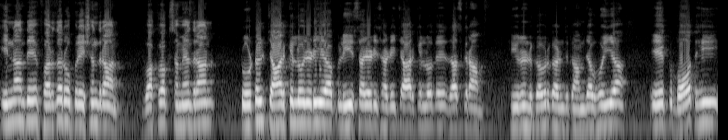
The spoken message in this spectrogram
ਇਹਨਾਂ ਦੇ ਫਰਦਰ ਆਪਰੇਸ਼ਨ ਦੌਰਾਨ, ਵੱਖ-ਵੱਖ ਸਮਿਆਂ ਦੌਰਾਨ ਟੋਟਲ 4 ਕਿਲੋ ਜਿਹੜੀ ਆ ਪੁਲਿਸ ਆ ਜਿਹੜੀ ਸਾਡੀ 4 ਕਿਲੋ ਤੇ 10 ਗ੍ਰਾਮ ਹੀਰੋਇਨ ਰਿਕਵਰ ਕਰਨ 'ਚ ਕਾਮਯਾਬ ਹੋਈ ਆ। ਇਹ ਇੱਕ ਬਹੁਤ ਹੀ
